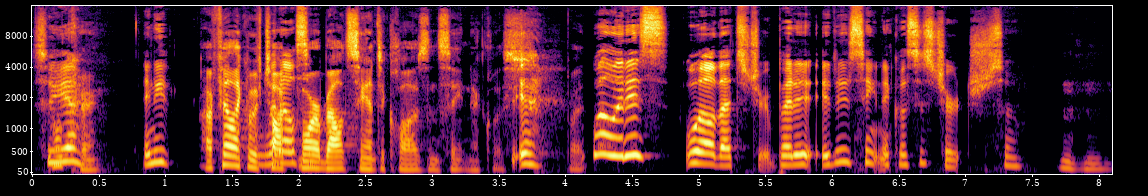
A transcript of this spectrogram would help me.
So yeah. Any I feel like we've talked else? more about Santa Claus than Saint Nicholas. Yeah. But well it is well, that's true. But it, it is St. Nicholas's church, so mhm.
